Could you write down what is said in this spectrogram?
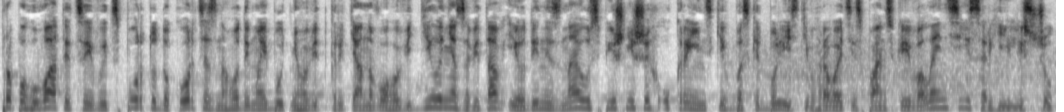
Пропагувати цей вид спорту до корця з нагоди майбутнього відкриття нового відділення завітав і один із найуспішніших українських баскетболістів, гравець іспанської Валенсії Сергій Ліщук.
